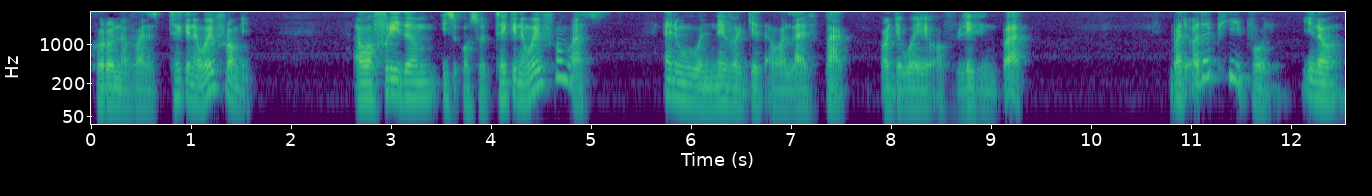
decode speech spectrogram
Coronavirus taken away from it. Our freedom is also taken away from us, and we will never get our life back or the way of living back. But other people, you know,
